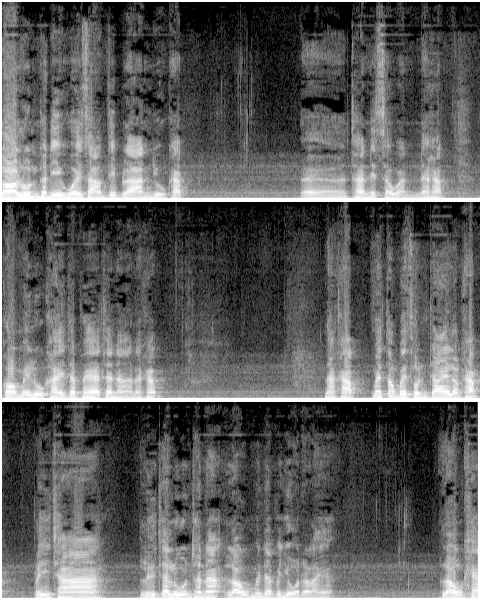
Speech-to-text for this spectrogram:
รอลุ้นคดีหวย 30 ล้านอยู่ครับ ธานิสวรรค์นะครับ ก็ไม่รู้ใครจะแพ้ชนะนะครับนะครับ ไม่ต้องไปสนใจหรอกครับ ปรีชาหรือจรูนชนะเราไม่ได้ประโยชน์อะไร เราแค่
